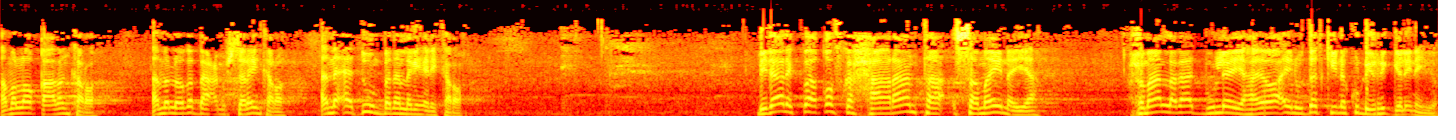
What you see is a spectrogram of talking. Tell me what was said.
ama loo qaadan karo ama looga baac mushtarayn karo ama adduun badan laga heli karo. Lidaalik baa qofka xaaraanta samaynaya xumaan labaad buu leeyahay oo inuu dadkiina ku dhiirigelinayo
